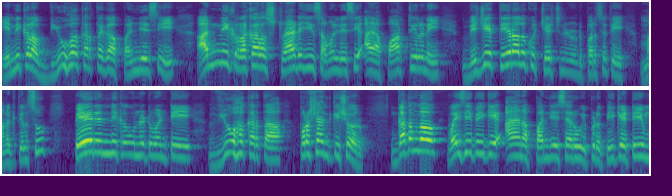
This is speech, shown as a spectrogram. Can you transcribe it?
ఎన్నికల వ్యూహకర్తగా పనిచేసి అన్ని రకాల స్ట్రాటజీస్ అమలు చేసి ఆయా పార్టీలని విజయ తీరాలకు చేర్చినటువంటి పరిస్థితి మనకు తెలుసు. పేరెన్నిక ఉన్నటువంటి వ్యూహకర్త ప్రశాంత్ కిషోర్ గతంలో వైసీపీకి ఆయన పనిచేశారు. ఇప్పుడు పీకే టీం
